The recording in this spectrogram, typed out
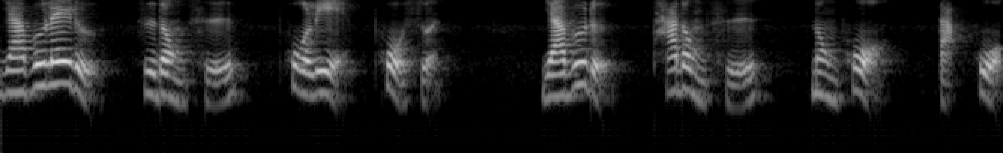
ヤブレル，自动词，破裂、破损；ヤブル，他动词，弄破、打破。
